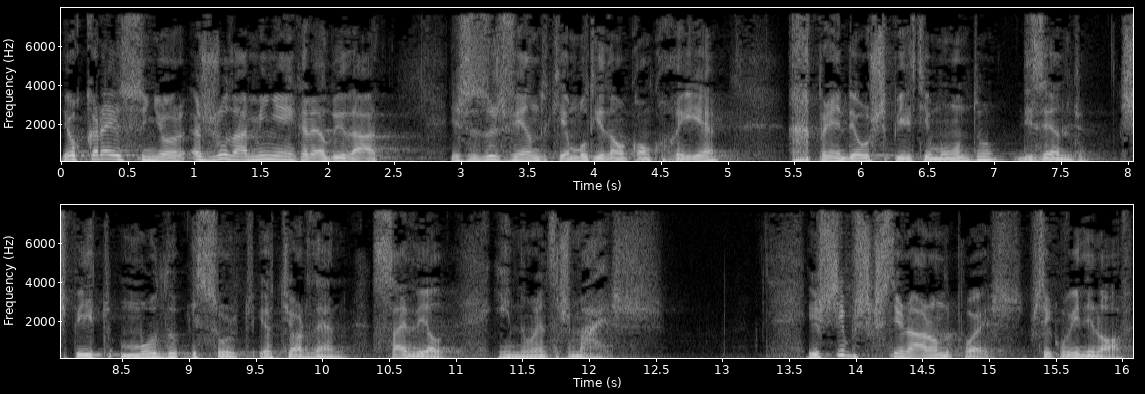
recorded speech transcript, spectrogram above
eu creio, Senhor, ajuda a minha incredulidade. E Jesus, vendo que a multidão concorria, repreendeu o espírito imundo, dizendo-lhe, espírito mudo e surdo, eu te ordeno, sai dele e não entres mais. E os discípulos questionaram depois, versículo 29,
